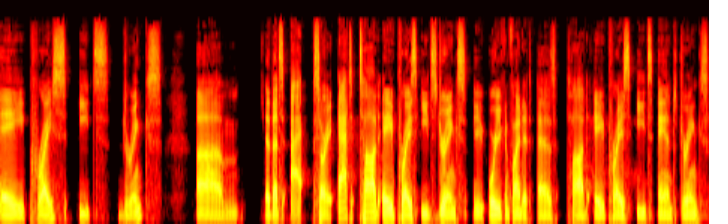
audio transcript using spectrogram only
A. Price Eats Drinks. Um, that's at, sorry, at Todd A. Price Eats Drinks, or you can find it as Todd A. Price Eats and Drinks.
